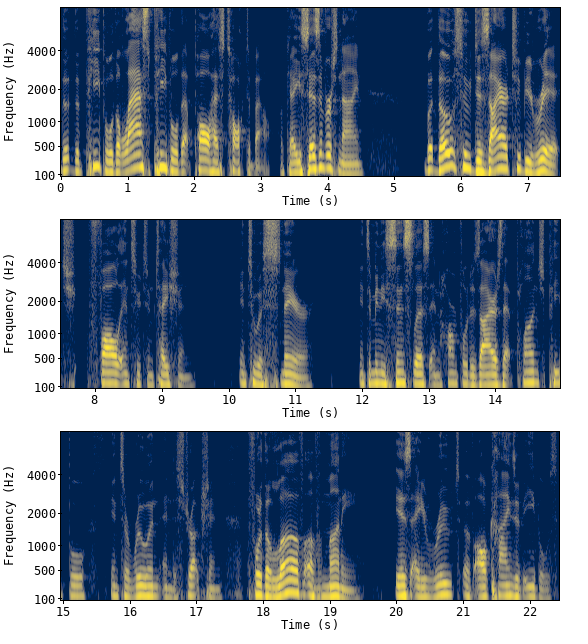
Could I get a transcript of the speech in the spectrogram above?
the, the, people, the last people that Paul has talked about. Okay, he says in verse 9, but those who desire to be rich fall into temptation, into a snare, into many senseless and harmful desires that plunge people into ruin and destruction. For the love of money is a root of all kinds of evils.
